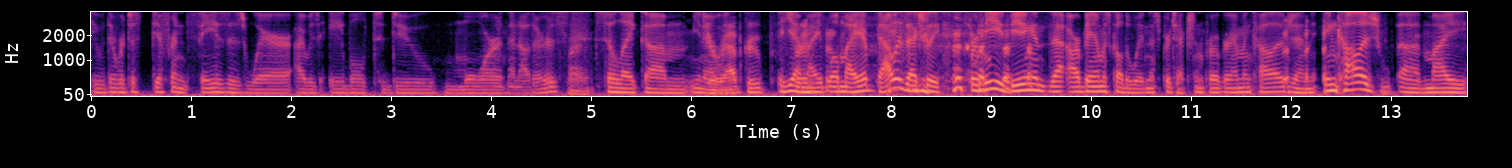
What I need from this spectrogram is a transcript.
it, there were just different phases where I was able to do more than others. Right. So like um, you know, Your rap group, Yeah, my, well, my that was actually for me being in that our band was called the Witness Protection Program in college, and in college, uh, my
